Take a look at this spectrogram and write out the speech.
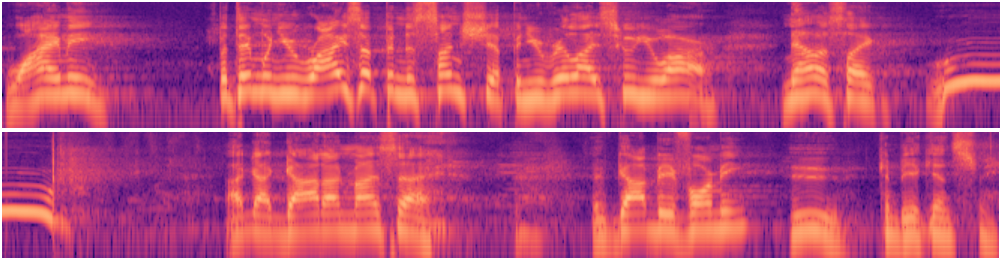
Why me? But then when you rise up into sonship and you realize who you are, now it's like, woo, I got God on my side. If God be for me, who can be against me?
